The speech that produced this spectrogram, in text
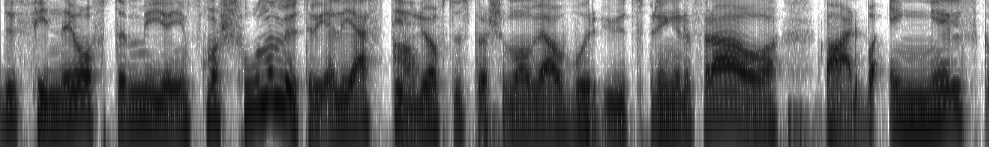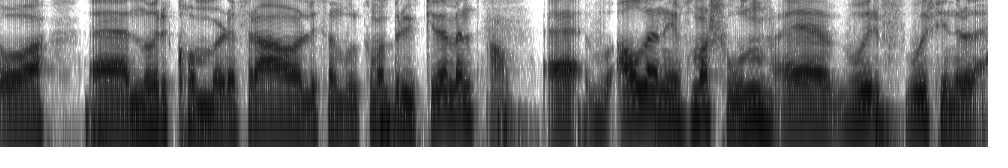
du finner jo ofte mye informasjon om uttrykk, eller jeg stiller jo ofte spørsmål om ja, hvor utspringer det fra, og hva er det på engelsk, og eh, når kommer det fra, og liksom hvor kan man bruke det, men Ja. eh, all denne informasjonen, eh, hvor, hvor finner du det?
